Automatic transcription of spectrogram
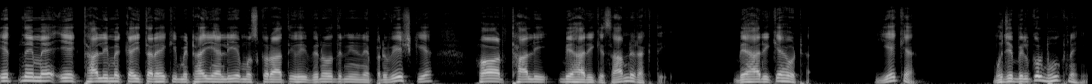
इतने में एक थाली में कई तरह की मिठाइयाँ लिए मुस्कुराती हुई विनोदनी ने प्रवेश किया और थाली बिहारी के सामने रख दी। बिहारी कह उठा, ये क्या? मुझे बिल्कुल भूख नहीं।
